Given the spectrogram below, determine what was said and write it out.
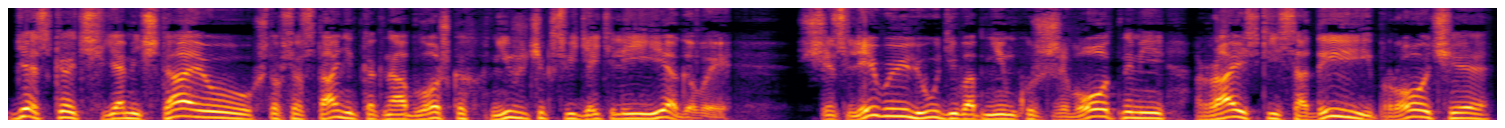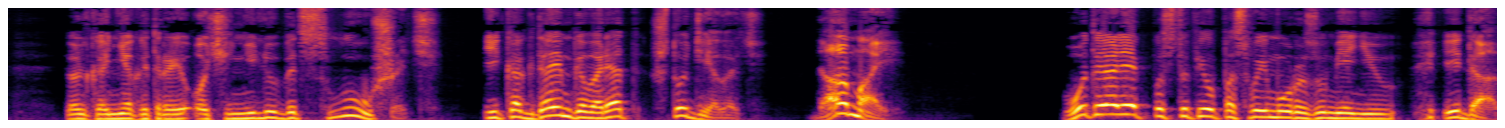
Дескать, я мечтаю, что все станет, как на обложках книжечек свидетелей Иеговы. Счастливые люди в обнимку с животными, райские сады и прочее. Только некоторые очень не любят слушать. И когда им говорят, что делать? Да, Май? Вот и Олег поступил по своему разумению. И да,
